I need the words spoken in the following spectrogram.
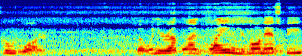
smooth water. But when you're up on plane and you're going that speed,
